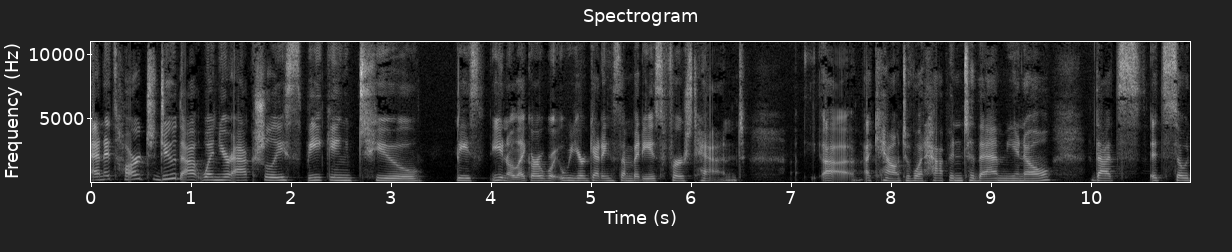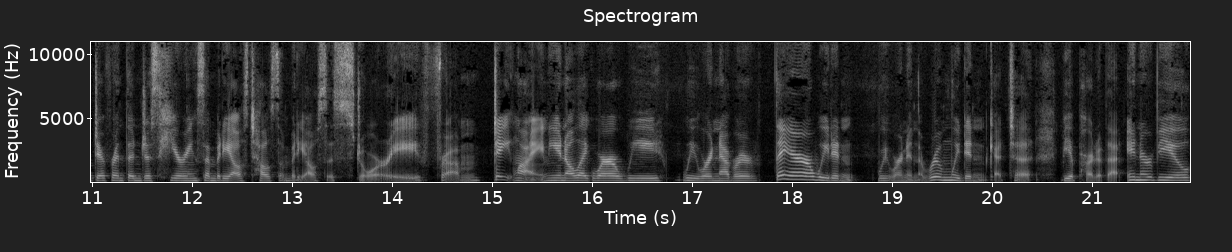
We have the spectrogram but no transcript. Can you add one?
and it's hard to do that when you're actually speaking to these, you know, like or you're getting somebody's firsthand uh, account of what happened to them. You know, that's it's so different than just hearing somebody else tell somebody else's story from Dateline. You know, like where we we were never there. We didn't. We weren't in the room. We didn't get to be a part of that interview.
